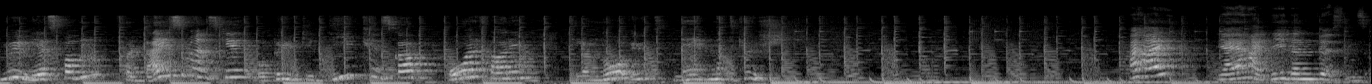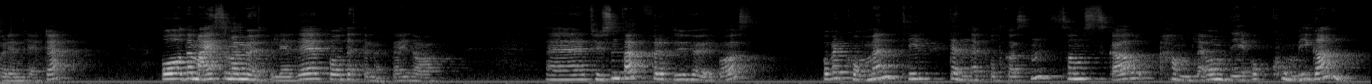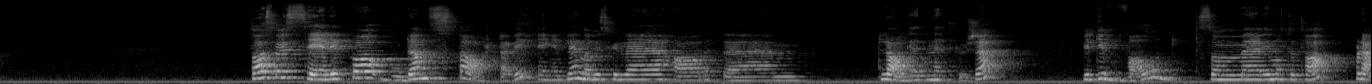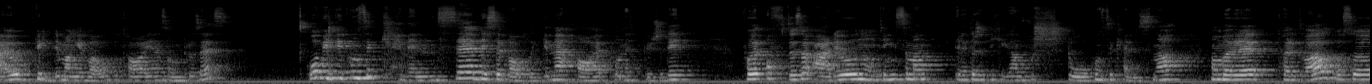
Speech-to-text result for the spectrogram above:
Mulighetspodden for deg som ønsker å bruke din kunnskap og erfaring til å nå ut med nettkurs. Hei, hei! Jeg er Heidi, den løsningsorienterte. Og det er meg som er møteleder på dette møtet i dag. Eh, tusen takk for at du hører på oss. Og velkommen til denne podkasten som skal handle om det å komme i gang. Da skal vi se litt på hvordan starta vi egentlig når vi skulle ha dette lage dette nettkurset. Hvilke valg som eh, vi måtte ta. For det er jo veldig mange valg å ta i en sånn prosess. Og hvilke konsekvenser disse valgene har på nettkurset ditt. For ofte så er det jo noen ting som man rett og slett ikke kan forstå konsekvensene av. Man bare tar et valg, og så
